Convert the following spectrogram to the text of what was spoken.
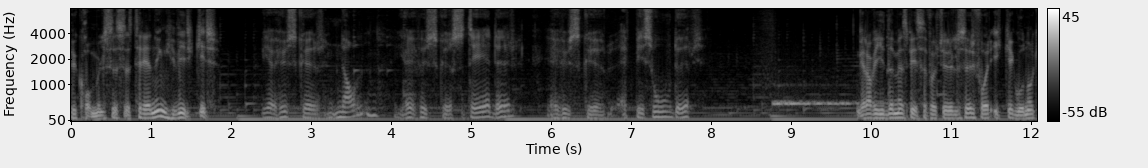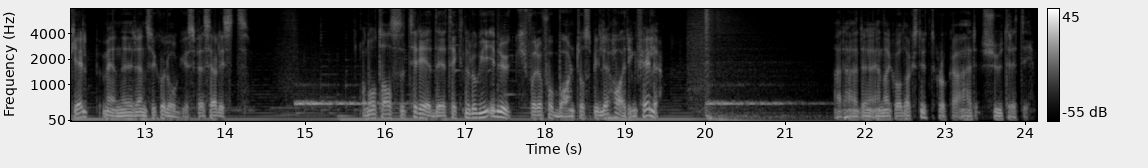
Hukommelsestrening virker. Jeg husker navn, jeg husker steder, jeg husker episoder. Gravide med spiseforstyrrelser får ikke god nok hjelp, mener en psykologspesialist. Og nå tas 3D-teknologi i bruk for å få barn til å spille hardingfele. Her er NRK Dagsnytt, klokka er 7.30.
